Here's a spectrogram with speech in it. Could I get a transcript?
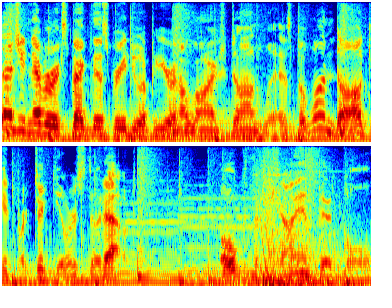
Bet you'd never expect this breed to appear on a large dog list, but one dog in particular stood out. Hulk the Giant Pit Bull.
